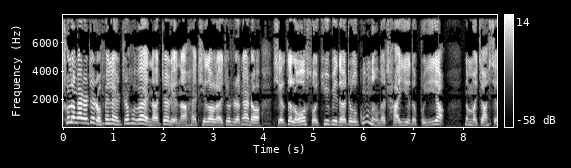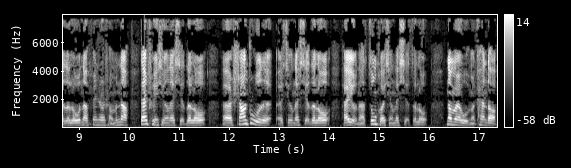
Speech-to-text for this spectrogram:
除了按照这种分类之外呢，这里呢还提到了，就是按照写字楼所具备的这个功能的差异的不一样，那么将写字楼呢分成什么呢？单纯型的写字楼，呃，商住的型的写字楼，还有呢综合型的写字楼。那么我们看到，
